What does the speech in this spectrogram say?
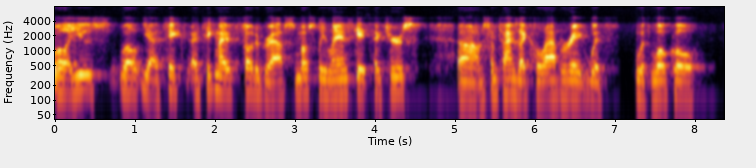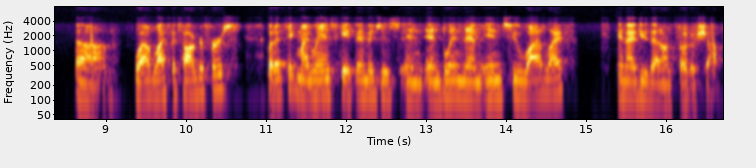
Well, I use well, yeah. I take I take my photographs, mostly landscape pictures. Um, sometimes I collaborate with with local um, wildlife photographers, but I take my landscape images and, and blend them into wildlife, and I do that on Photoshop.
